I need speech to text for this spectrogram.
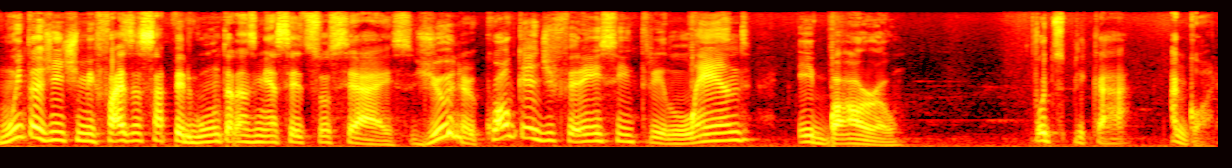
Muita gente me faz essa pergunta nas minhas redes sociais. Júnior, qual que é a diferença entre lend e borrow? Vou te explicar agora.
